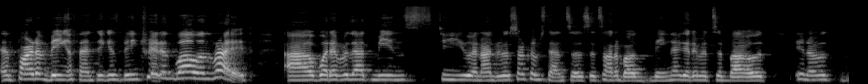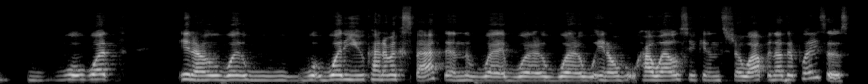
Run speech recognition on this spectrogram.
and part of being authentic is being treated well and right, uh, whatever that means to you and under the circumstances. It's not about being negative. It's about you know what you know what, what do you kind of expect? And what, what, what you know how else you can show up in other places?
